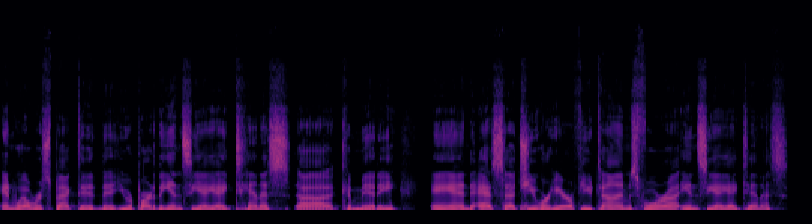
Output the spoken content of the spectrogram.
and well respected that you were part of the NCAA tennis uh, committee, and as such, you were here a few times for uh, NCAA tennis.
